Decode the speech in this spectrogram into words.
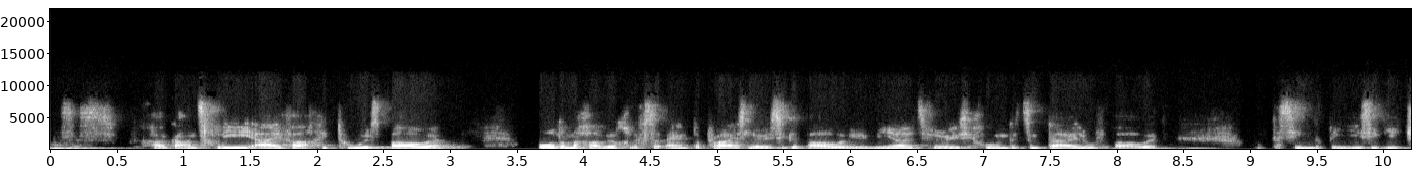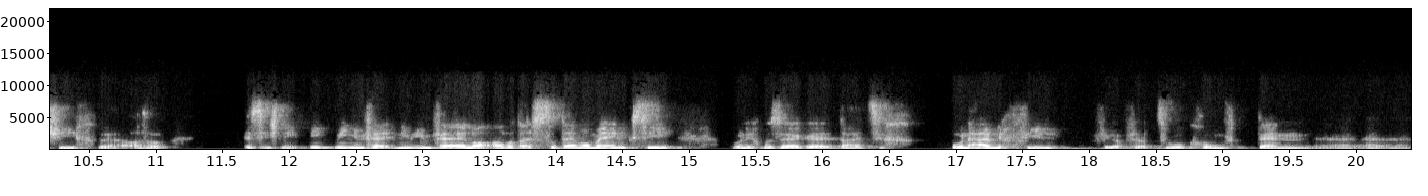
Also es kann ganz kleine, einfache Tools bauen. Oder man kann wirklich so Enterprise-Lösungen bauen, wie wir jetzt für unsere Kunden zum Teil aufbauen das sind riesige Geschichten. Also, es ist nicht, nicht mein, mein Fehler, aber das ist so der Moment gewesen, wo ich muss sagen, da hat sich unheimlich viel für, für die Zukunft dann äh, äh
